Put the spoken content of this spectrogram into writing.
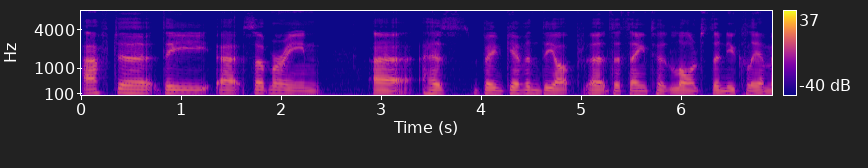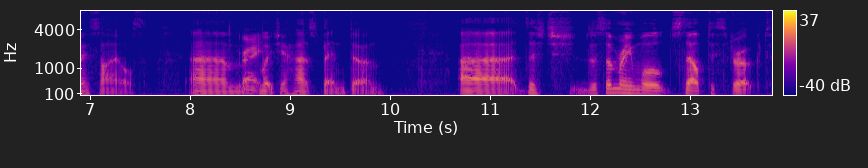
after the uh, submarine uh, has been given the op- uh, the thing to launch the nuclear missiles, um, Right. which it has been done. Uh, the sh- the submarine will self destruct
